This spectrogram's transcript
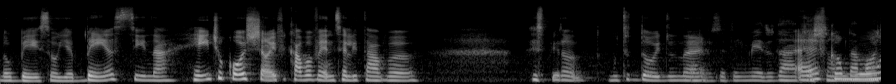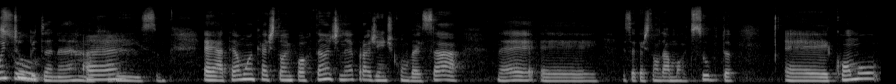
no berço. Eu ia bem assim, na rente o colchão e ficava vendo se ele tava respirando. Muito doido, né? É, você tem medo da é, questão da morte muito... súbita, né, Rafa? É. Isso. É até uma questão importante, né, pra gente conversar, né, é, essa questão da morte súbita. É, como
